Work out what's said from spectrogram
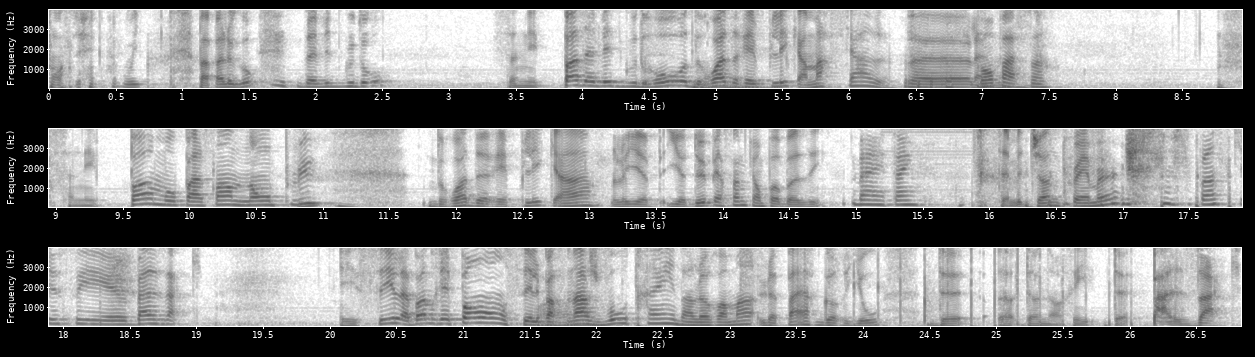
Mon Dieu, oui. Papa Legault? David Goudreau. Ce n'est pas David Goudreau. Droit de réplique à Martial. Euh, pas bon Slam. passant. Ce n'est pas Maupassant non plus. Droit de réplique à... Là, il y a, il y a deux personnes qui n'ont pas buzzé. Ben, C'est John Kramer? je pense que c'est euh, Balzac. Et c'est la bonne réponse. C'est le Wow. personnage Vautrin dans le roman Le Père Goriot de euh, d'Honoré de Balzac.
